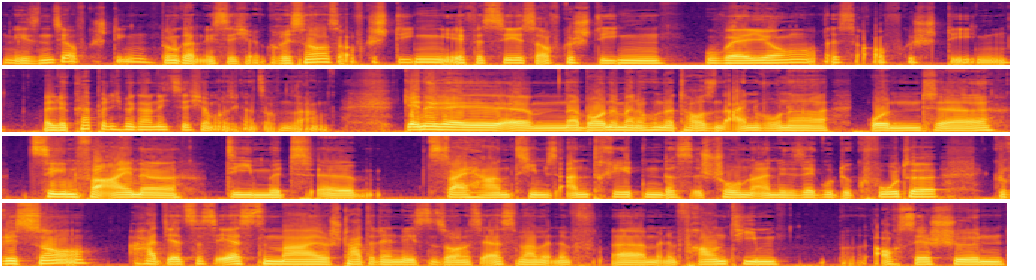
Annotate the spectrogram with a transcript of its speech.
Nee, sind sie aufgestiegen? Bin mir gerade nicht sicher. Grisson ist aufgestiegen, EFSC ist aufgestiegen, Ouvaillon ist aufgestiegen. Weil Le Cap bin ich mir gar nicht sicher, muss ich ganz offen sagen. Generell, ähm, Narbonne meine 100.000 Einwohner und äh, zehn Vereine, die mit äh, zwei Herrenteams antreten. Das ist schon eine sehr gute Quote. Grisson hat jetzt das erste Mal, startet in der nächsten Saison das erste Mal mit einem, äh, mit einem Frauenteam. Auch sehr schön.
